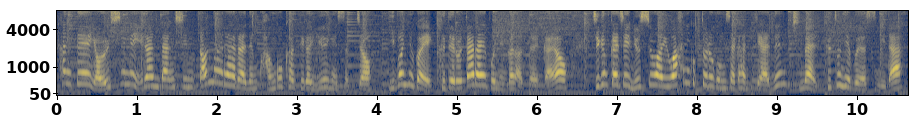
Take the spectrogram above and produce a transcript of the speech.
한때 열심히 일한 당신 떠나라라는 광고 카피가 유행했었죠. 이번 휴가에 그대로 따라해 보는 건 어떨까요? 지금까지 뉴스와이와 한국도로공사가 함께하는 주말 교통예보였습니다.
